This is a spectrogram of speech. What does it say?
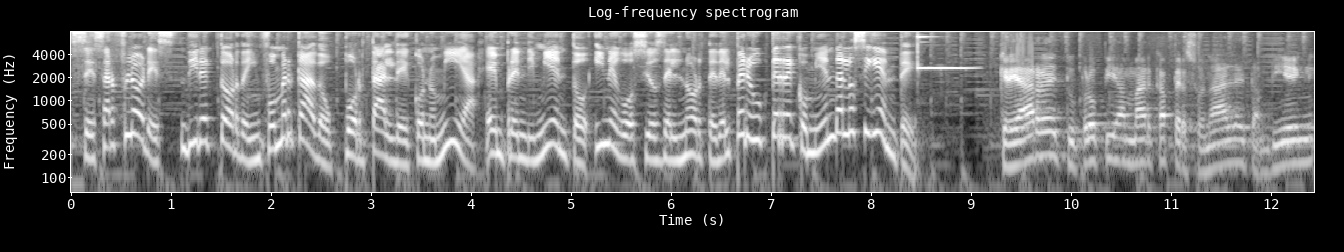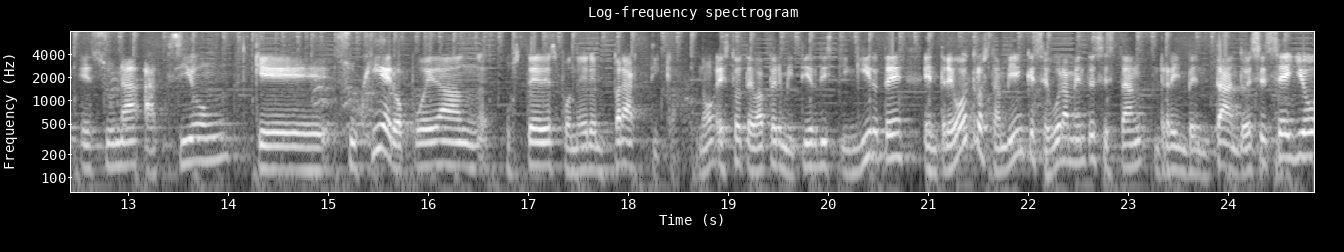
César Flores, director de Infomercado, portal de economía, emprendimiento y negocios del norte del Perú, te recomienda lo siguiente. Crear tu propia marca personal también es una acción que sugiero puedan ustedes poner en práctica, ¿no? Esto te va a permitir distinguirte entre otros también que seguramente se están reinventando. Ese sello,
